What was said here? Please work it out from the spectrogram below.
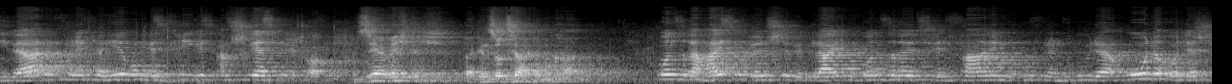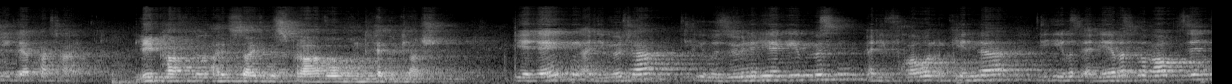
Sie werden von den Verheerungen des Krieges am schwersten getroffen. Sehr richtig bei den Sozialdemokraten. Unsere heißen Wünsche begleiten unsere zu den Fahnen berufenen Brüder ohne Unterschied der Partei. Lebhafte, allseitiges Bravo und Händeklatschen. Wir denken an die Mütter, die ihre Söhne hergeben müssen, an die Frauen und Kinder, die ihres Ernährers beraubt sind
